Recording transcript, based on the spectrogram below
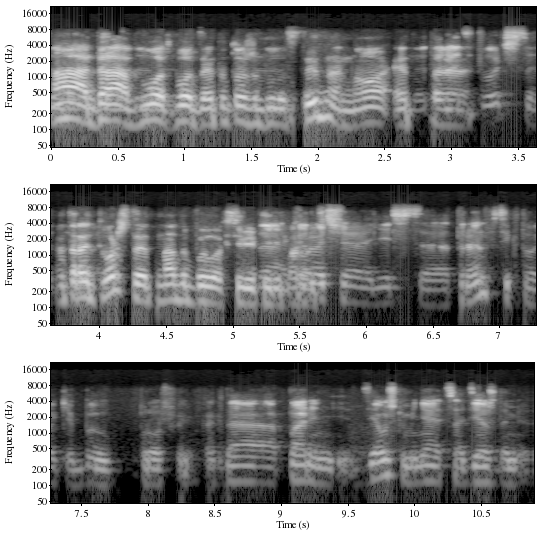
А, да, вот, вот, за это тоже было стыдно, но это... Это ради творчества. Это ради творчества, это надо было в себе перебороть. короче, есть э, тренд в ТикТоке, был прошлый, когда парень девушка меняются одеждами.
